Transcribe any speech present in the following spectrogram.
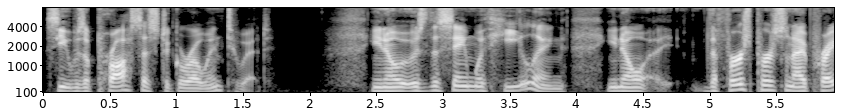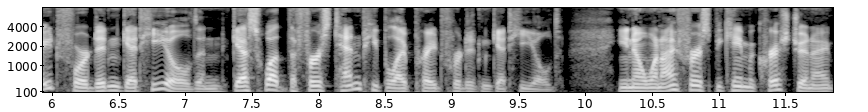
See, it was a process to grow into it. You know, it was the same with healing. You know, the first person I prayed for didn't get healed. And guess what? The first 10 people I prayed for didn't get healed. You know, when I first became a Christian, I,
